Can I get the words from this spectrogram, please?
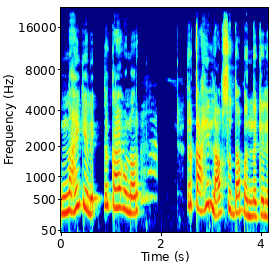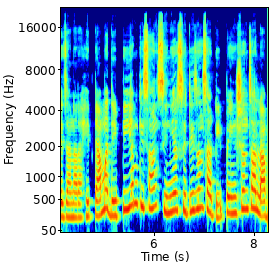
नाही केले तर काय होणार? तर काही लाभसुद्धा बंद केले जाणार आहेत. त्यामध्ये पी एम किसान सिनियर सिटीजनसाठी पेन्शनचा लाभ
